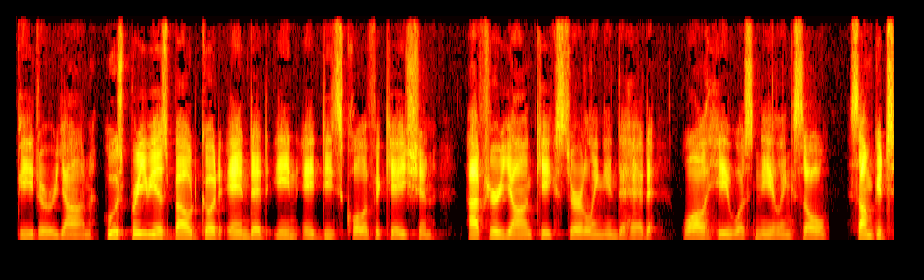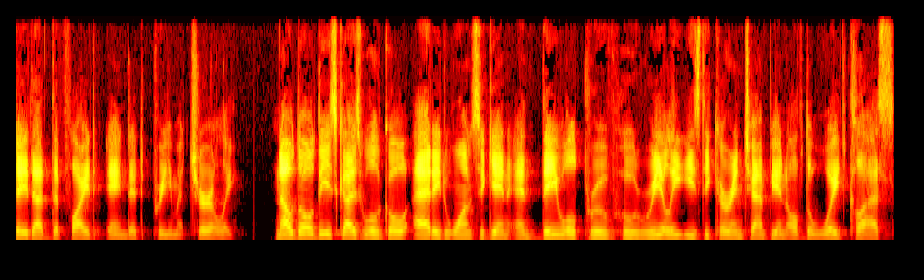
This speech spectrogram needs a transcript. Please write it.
Petr Yan, whose previous bout got ended in a disqualification after Yan kicked Sterling in the head while he was kneeling, so some could say that the fight ended prematurely. Now, though, these guys will go at it once again and they will prove who really is the current champion of the weight class.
